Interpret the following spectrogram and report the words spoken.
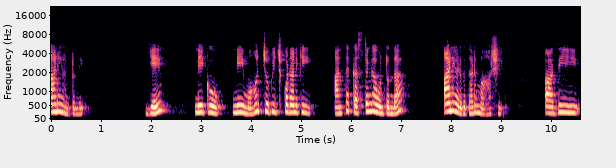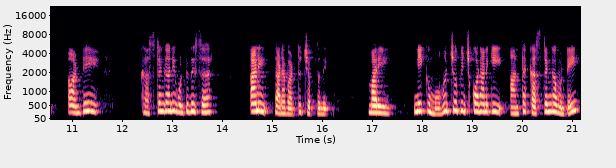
అని అంటుంది. ఏం? నీకు నీ మొహం చూపించుకోవడానికి అంత కష్టంగా ఉంటుందా? అని అడుగుతాడు మహర్షి. అది అంటే కష్టంగానే ఉంటుంది సార్ అని తడబడుతూ చెప్తుంది. మరి నీకు మొహం చూపించుకోవడానికి అంత కష్టంగా ఉంటే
